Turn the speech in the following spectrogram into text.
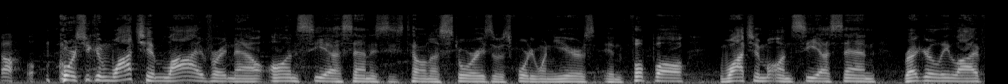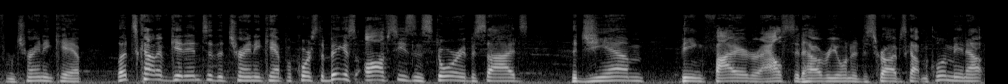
So Of course, you can watch him live right now on CSN as he's telling us stories of his 41 years in football. Watch him on CSN regularly live from training camp. Let's kind of get into the training camp. Of course, the biggest offseason story besides the GM being fired or ousted, however you want to describe Scot McCloughan being out,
